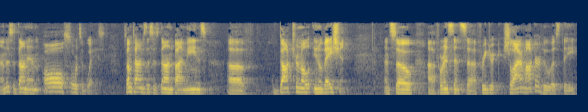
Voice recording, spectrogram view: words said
And this is done in all sorts of ways. Sometimes this is done by means of doctrinal innovation. And so, uh, for instance, uh, Friedrich Schleiermacher, who was the,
